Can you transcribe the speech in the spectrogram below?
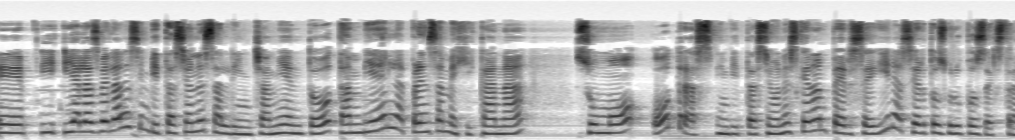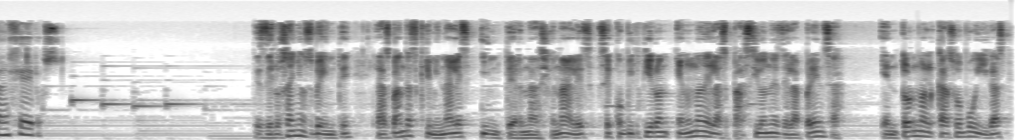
Eh, y, y a las veladas invitaciones al linchamiento, también la prensa mexicana sumó otras invitaciones que eran perseguir a ciertos grupos de extranjeros. Desde los años 20, las bandas criminales internacionales se convirtieron en una de las pasiones de la prensa. En torno al caso Boigas,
